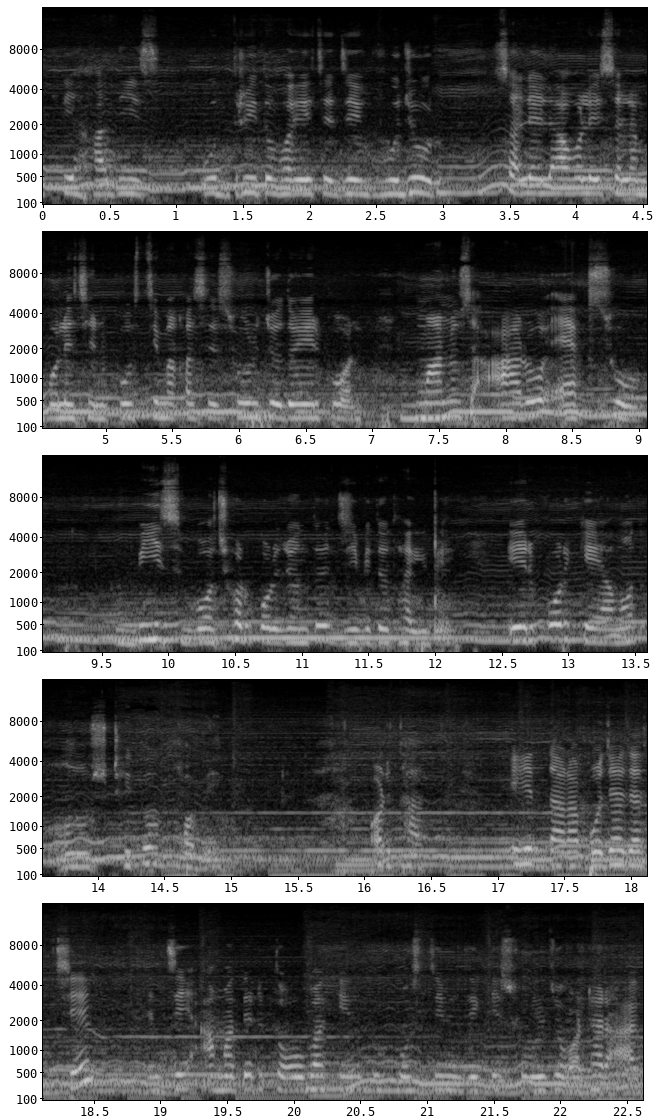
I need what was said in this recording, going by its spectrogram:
একটি হাদিস উদ্ধৃত হয়েছে যে হুজুর সাল্লাহ সাল্লাম বলেছেন, পশ্চিম আকাশে সূর্যোদয়ের পর মানুষ আরও একশো বিশ বছর পর্যন্ত জীবিত থাকবে। এরপর কেয়ামত অনুষ্ঠিত হবে। অর্থাৎ এর দ্বারা বোঝা যাচ্ছে যে আমাদের তওবা কিন্তু পশ্চিম দিকে সূর্য ওঠার আগ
